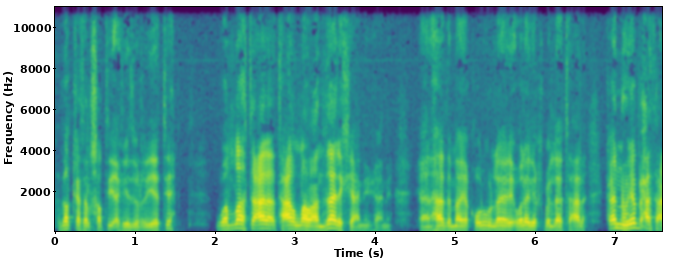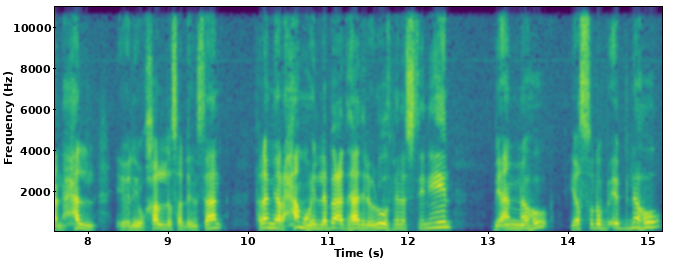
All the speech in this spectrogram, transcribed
فبقيت الخطيئة في ذريته. والله تعالى تعالى الله عن ذلك يعني يعني يعني هذا ما يقولون لا ولا يقبل الله تعالى. كأنه يبحث عن حل ليخلص الإنسان فلم يرحمه إلا بعد هذه الألوف من السنين بأنه يصلب ابنه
